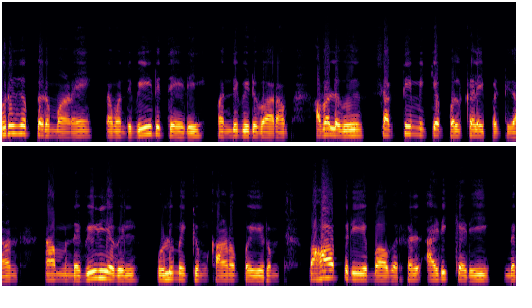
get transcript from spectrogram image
முருகப்பெருமானே நமது வீடு தேடி வந்து விடுவாராம். அவ்வளவு சக்தி மிக்க பொருட்களை பற்றி தான் நாம் இந்த வீடியோவில் முழுமைக்கும் காணப்போயிரும் மகாபிரியபா அவர்கள் அடிக்கடி இந்த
